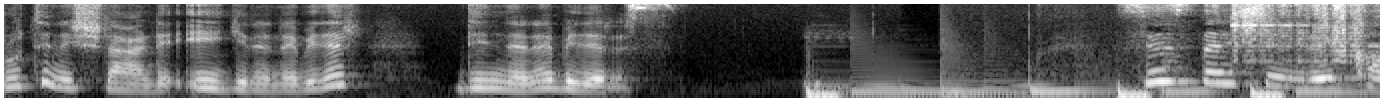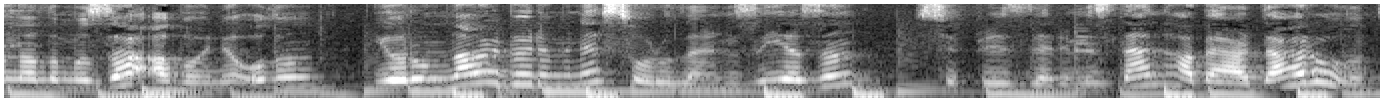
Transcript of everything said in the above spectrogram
rutin işlerle ilgilenebilir, dinlenebiliriz. Siz de şimdi kanalımıza abone olun, yorumlar bölümüne sorularınızı yazın, sürprizlerimizden haberdar olun.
